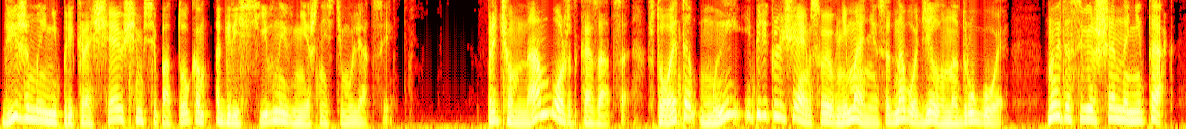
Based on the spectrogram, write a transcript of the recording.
движимые непрекращающимся потоком агрессивной внешней стимуляции. Причем нам может казаться, что это мы и переключаем свое внимание с одного дела на другое, но это совершенно не так –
